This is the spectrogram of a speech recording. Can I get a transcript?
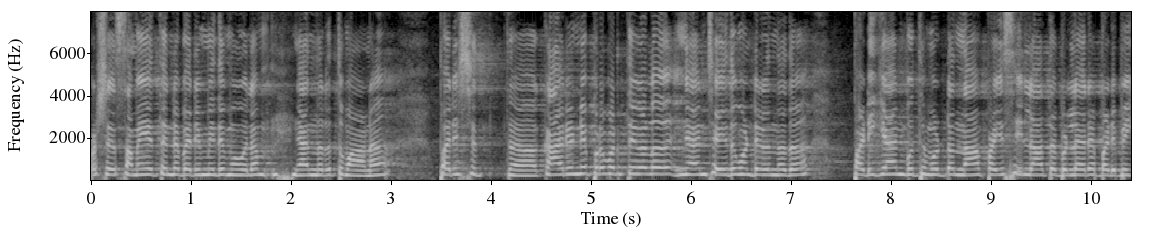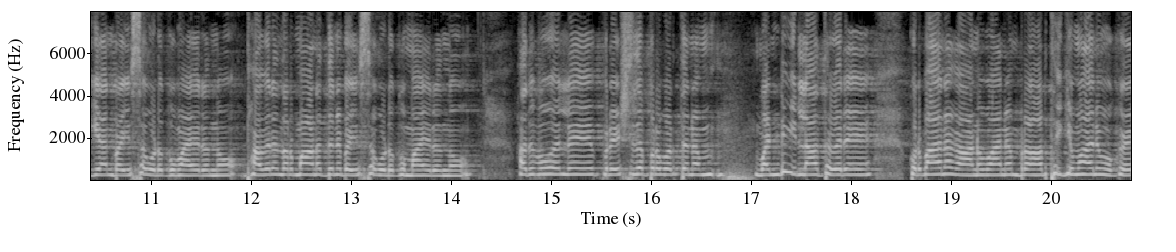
പക്ഷേ സമയത്തിന്റെ പരിമിതി മൂലം ഞാൻ നിർത്തുവാണ്. പരിശു കാരുണ്യപ്രവൃത്തികൾ ഞാൻ ചെയ്തുകൊണ്ടിരുന്നത് പഠിക്കാൻ ബുദ്ധിമുട്ടുന്ന പൈസ ഇല്ലാത്ത പിള്ളേരെ പഠിപ്പിക്കാൻ പൈസ കൊടുക്കുമായിരുന്നു ഭവന നിർമ്മാണത്തിന് പൈസ കൊടുക്കുമായിരുന്നു. അതുപോലെ പ്രേക്ഷിത പ്രവർത്തനം വണ്ടിയില്ലാത്തവരെ കുർബാന കാണുവാനും പ്രാർത്ഥിക്കുവാനും ഒക്കെ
